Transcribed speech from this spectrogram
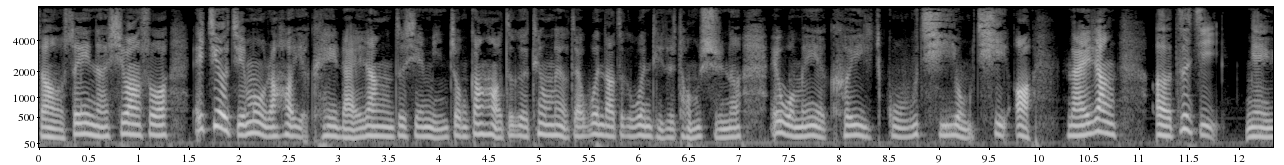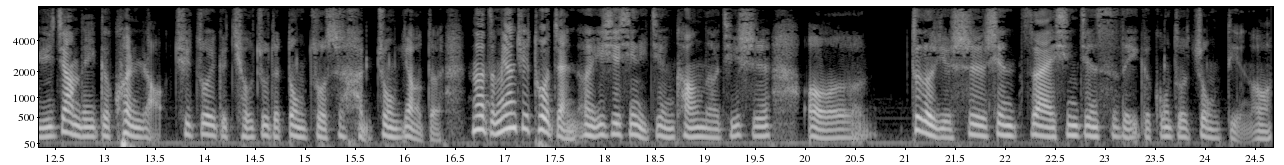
然后所以呢，希望说，哎，借由节目，然后也可以来让这些民众，刚好这个听众朋友在问到这个问题的同时呢，哎，我们也可以鼓起勇气啊，来让呃自己免于这样的一个困扰，去做一个求助的动作是很重要的。那怎么样去拓展呃一些心理健康呢？其实呃。这个也是现在新建司的一个工作重点哦，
